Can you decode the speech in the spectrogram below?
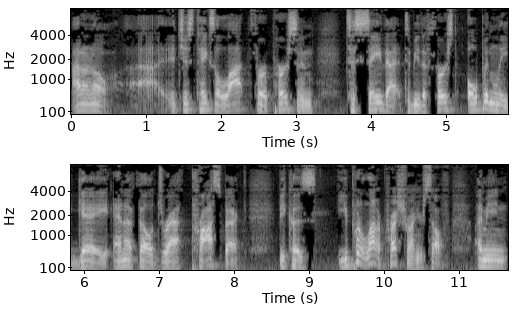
I don't know, uh, it just takes a lot for a person to say that to be the first openly gay NFL draft prospect because you put a lot of pressure on yourself. I mean,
